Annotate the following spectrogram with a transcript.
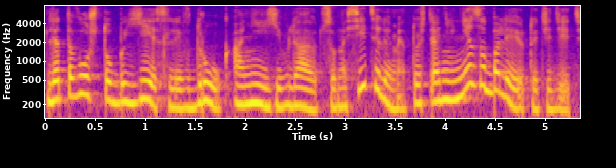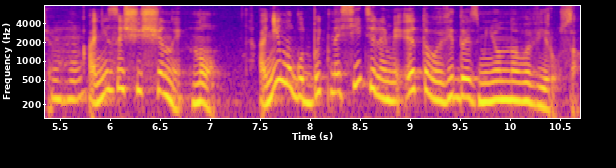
Для того, чтобы если вдруг они являются носителями, то есть они не заболеют, эти дети, угу. они защищены, но они могут быть носителями этого видоизмененного вируса.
